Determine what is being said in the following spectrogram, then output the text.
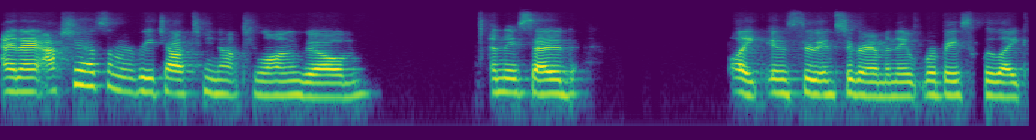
And I actually had someone reach out to me not too long ago, and they said, like it was through Instagram, and they were basically like,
